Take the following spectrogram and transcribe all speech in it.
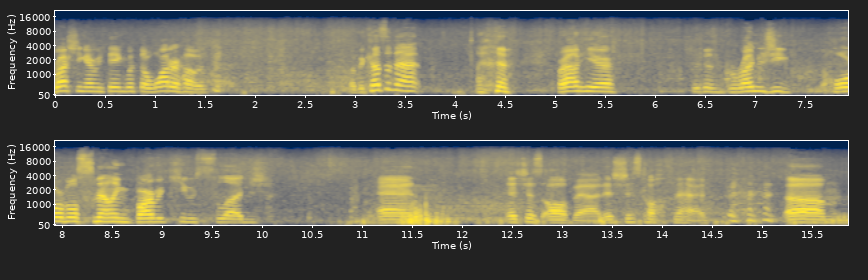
rushing everything with the water hose. But because of that, we're out here with this grungy, horrible smelling barbecue sludge. And it's just all bad. It's just all bad. Um,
